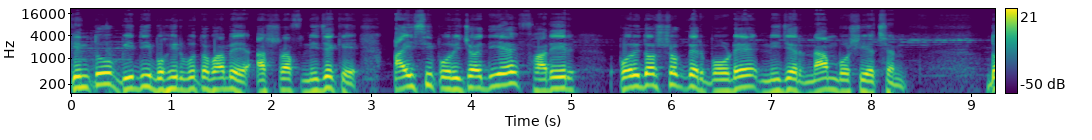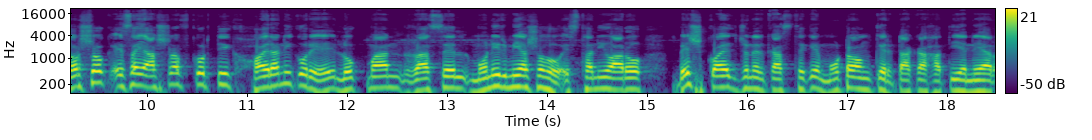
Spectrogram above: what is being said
কিন্তু বিধি বহির্ভূতভাবে আশরাফ নিজেকে আইসি পরিচয় দিয়ে ফারির পরিদর্শকদের বোর্ডে নিজের নাম বসিয়েছেন। দর্শক এসআই আশরাফ কর্তৃক হয়রানি করে লোকমান, রাসেল, মনির মিয়া সহ স্থানীয় আরও বেশ কয়েকজনের কাছ থেকে মোটা অঙ্কের টাকা হাতিয়ে নেয়ার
